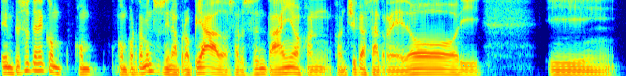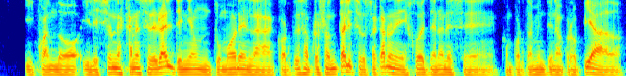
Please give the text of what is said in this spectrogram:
empezó a tener comportamientos inapropiados a los 60 años con, chicas alrededor y, cuando le hicieron un escáner cerebral tenía un tumor en la corteza prefrontal y se lo sacaron y dejó de tener ese comportamiento inapropiado.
